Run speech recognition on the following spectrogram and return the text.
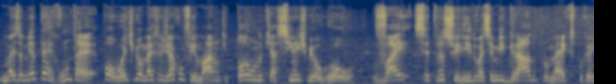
Mas a minha pergunta é, pô, o HBO Max eles já confirmaram que todo mundo que assina HBO Go vai ser transferido, vai ser migrado pro Max porque o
